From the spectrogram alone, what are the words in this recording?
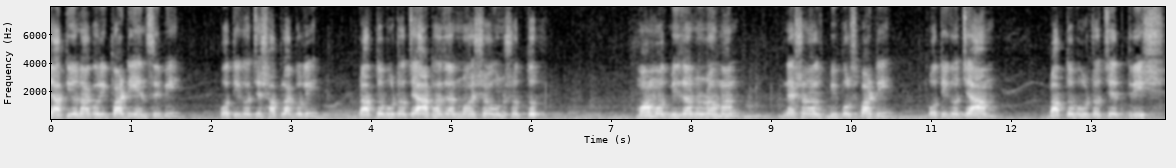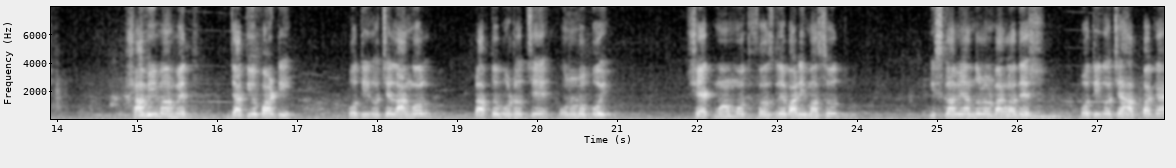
Jatiya Nagorik Party এনসিপি। প্রতীক হচ্ছে শাপলাকলি প্রাপ্ত ভোট হচ্ছে আট হাজার নয়শো উনসত্তর। Mohammad Mizanur Rahman National People's Party. প্রতীক হচ্ছে আম প্রাপ্ত ভোট হচ্ছে ত্রিশ। শামীম আহমেদ জাতীয় পার্টি, প্রতীক হচ্ছে লাঙ্গল প্রাপ্ত ভোট হচ্ছে উননব্বই শেখ মোহাম্মদ ফজলে বাড়ি মাসুদ, ইসলামী আন্দোলন বাংলাদেশ, প্রতীক হচ্ছে হাত পাকা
